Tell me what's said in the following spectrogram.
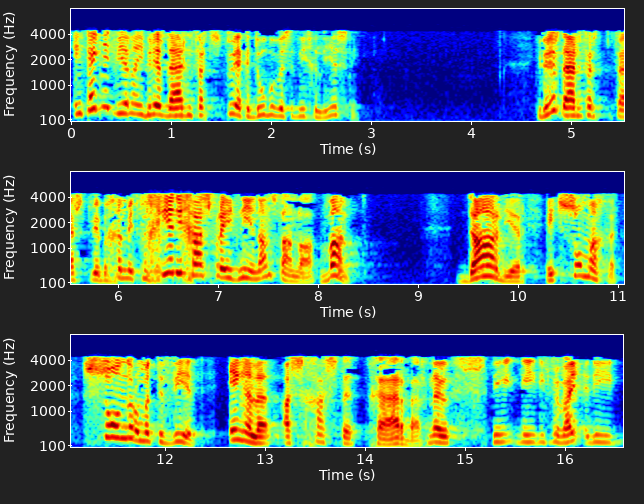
En kyk net weer na Hebreërs 13 vers 2. Ek het doelbewus dit nie gelees nie. Hebreërs 13 vers 2 begin met vergeet die gasvryheid nie en dan staan daar want Daardeur het sommige sonder om dit te weet engele as gaste geherberg. Nou die die die verwys die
